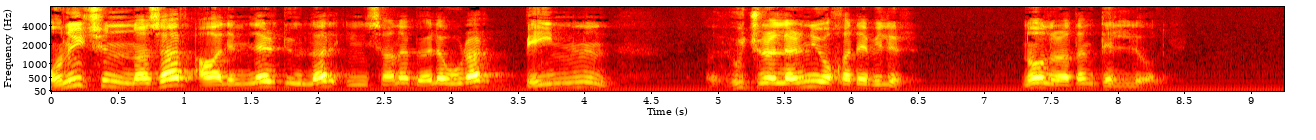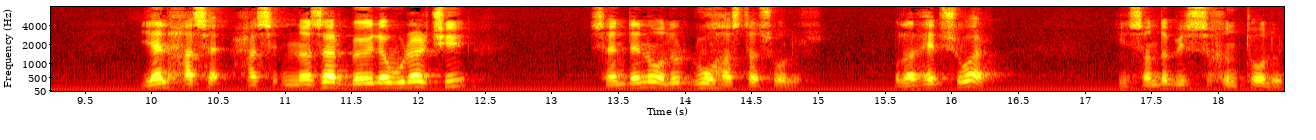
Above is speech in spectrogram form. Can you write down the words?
Onun için nazar alimler diyorlar insana böyle vurar beyninin hücrelerini yok edebilir. Ne olur adam delili olur. Yani has, has, nazar böyle vurar ki sende ne olur? Ruh hastası olur. Bunlar hepsi var. İnsanda bir sıkıntı olur.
